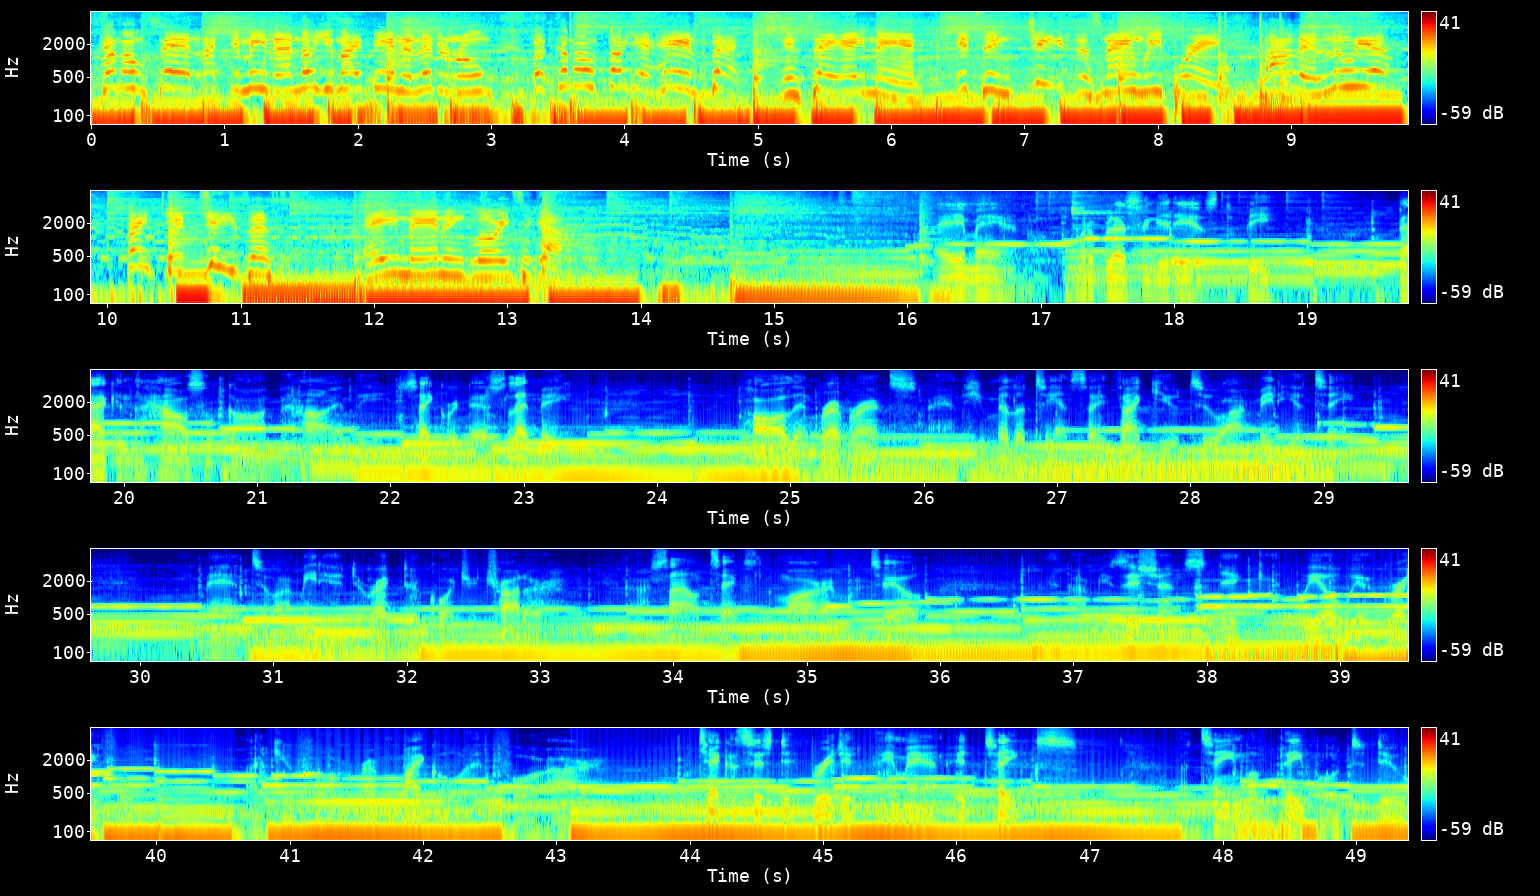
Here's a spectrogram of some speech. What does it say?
Come on, say it like you mean it. I know you might be in the living room, but come on, throw your hands back and say amen. It's in Jesus' name we pray. Hallelujah. Thank you, Jesus. Amen and glory to God. Blessing it is to be back in the house of God behind the sacred desk. Let me pause in reverence and humility and say thank you to our media team. Amen. To our media director, Courtney Trotter, and our sound techs, Lamar and Martell, and our musicians, Nick and Will. We are grateful. Thank you for Reverend Michael and for our tech assistant, Bridget. Amen. It takes team of people to do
